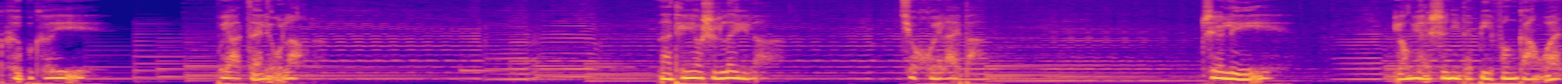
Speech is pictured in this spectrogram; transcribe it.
可不可以不要再流浪了？哪天要是累了，就回来吧。这里永远是你的避风港湾。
